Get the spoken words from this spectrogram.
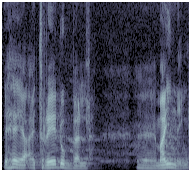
det har ei tredobbel eh, mening.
